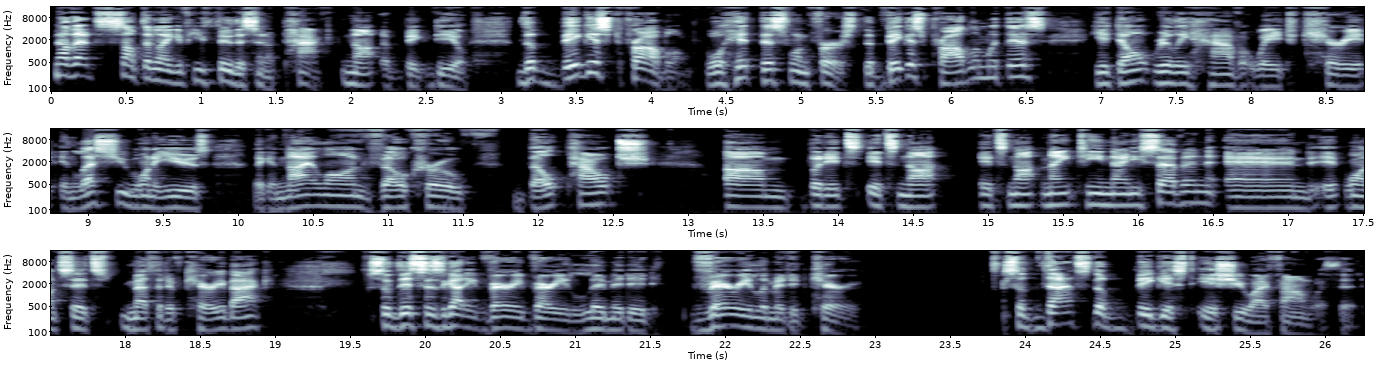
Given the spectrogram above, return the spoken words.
Now that's something like if you threw this in a pack, not a big deal. The biggest problem, we'll hit this one first. The biggest problem with this, you don't really have a way to carry it unless you want to use like a nylon Velcro belt pouch. Um, but it's, it's not it's not 1997 and it wants its method of carry back. So this has got a very, very limited, very limited carry. So that's the biggest issue I found with it.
